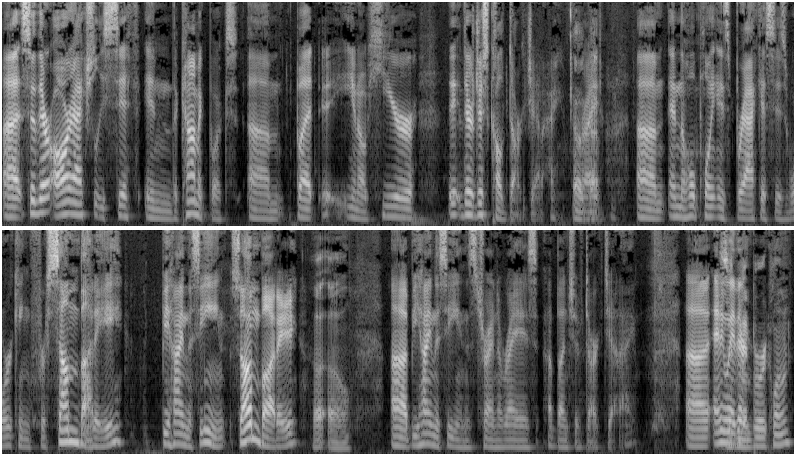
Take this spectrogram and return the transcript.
Uh, so there are actually Sith in the comic books, um, but uh, you know here eh, they're just called Dark Jedi, Okay. right? Um, and the whole point is Brakiss is working for somebody behind the scene, somebody Uh oh. uh, behind the scenes trying to raise a bunch of Dark Jedi. Uh, Is anyway, it an they're Emperor clone?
